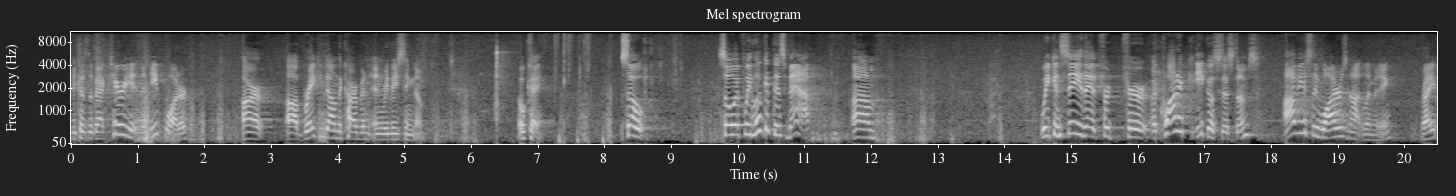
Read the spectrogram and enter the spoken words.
because the bacteria in the deep water are uh, breaking down the carbon and releasing them. Okay. So, so if we look at this map, um, we can see that for, for aquatic ecosystems, obviously water is not limiting, right?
